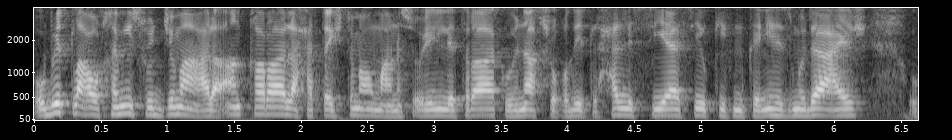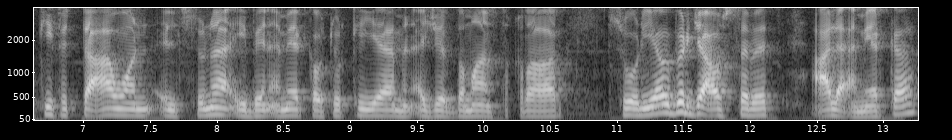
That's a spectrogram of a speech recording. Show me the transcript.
وبيطلعوا الخميس والجمعة على أنقرة لحتى يجتمعوا مع مسؤولين الإتراك ويناقشوا قضية الحل السياسي وكيف ممكن يهزموا داعش وكيف التعاون الثنائي بين أمريكا وتركيا من أجل ضمان استقرار سوريا. وبيرجعوا السبت على أمريكا.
